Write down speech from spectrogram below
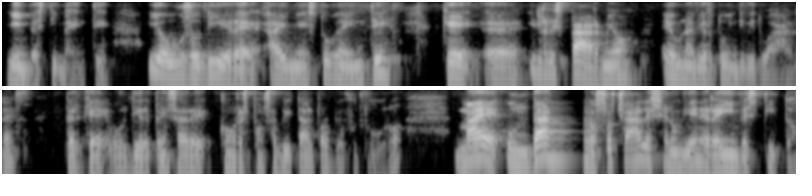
gli investimenti. Io uso dire ai miei studenti che eh, il risparmio è una virtù individuale, perché vuol dire pensare con responsabilità al proprio futuro, ma è un danno sociale se non viene reinvestito.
